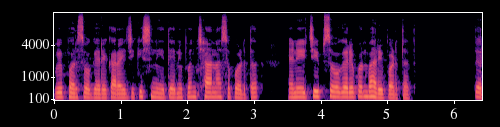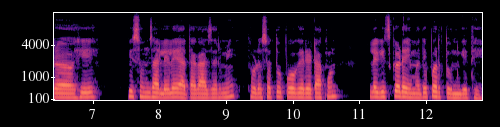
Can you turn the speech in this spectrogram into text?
वेफर्स वगैरे करायची किसणी आहे त्याने पण छान असं पडतं. त्याने चिप्स वगैरे पण भारी पडतात. तर हे किसून झालेलं आहे आता गाजर मी. थोडंसं तूप वगैरे टाकून लगेच कढईमध्ये परतून घेते.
